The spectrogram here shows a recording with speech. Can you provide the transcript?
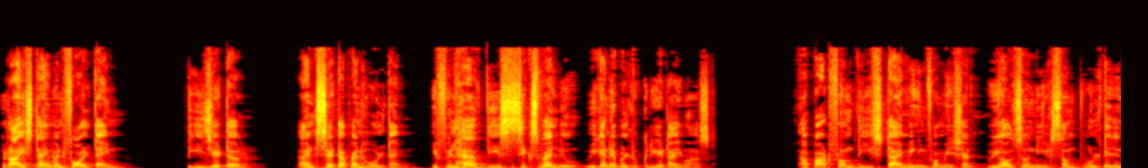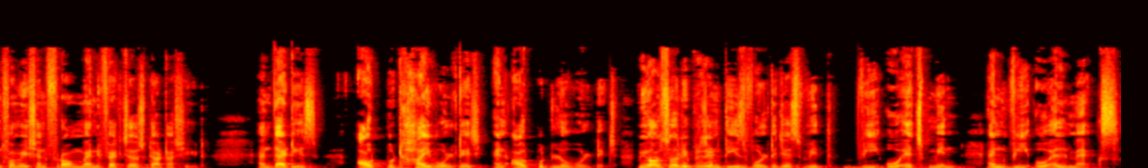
rise time and fall time, T-jitter and setup and hold time. If we'll have these six value, we can able to create eye mask. Apart from these timing information, we also need some voltage information from manufacturer's datasheet. And that is output high voltage and output low voltage. We also represent these voltages with VOH min and VOL max.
